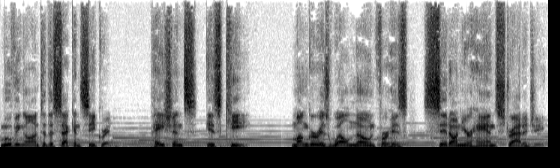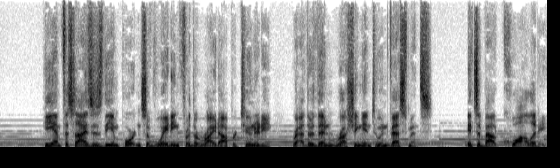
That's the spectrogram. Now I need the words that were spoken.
Moving on to the second secret. patience is key. Munger is well known for his sit-on-your-hands strategy. He emphasizes the importance of waiting for the right opportunity rather than rushing into investments. It's about quality,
